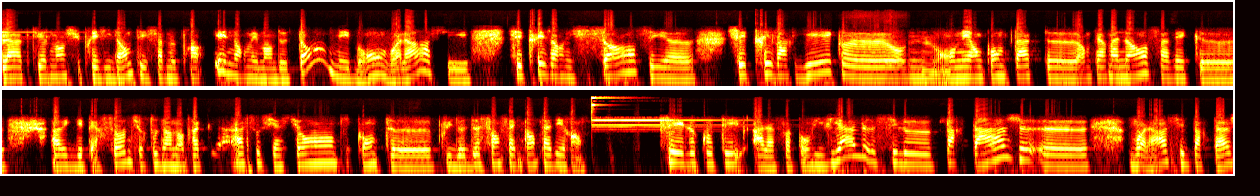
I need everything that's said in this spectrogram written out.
Là, actuellement, je suis présidente et ça me prend énormément de temps, mais bon, voilà, c'est c'est très enrichissant, c'est euh, c'est très varié, que on, est en contact euh, en permanence avec euh, avec des personnes, surtout dans notre association qui compte plus de 250 adhérents c'est le côté à la fois convivial, c'est le partage, euh, voilà, c'est le partage,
